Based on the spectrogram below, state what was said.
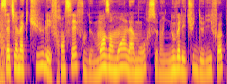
Septième actu, les Français font de moins en moins l'amour selon une nouvelle étude de l'IFOP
